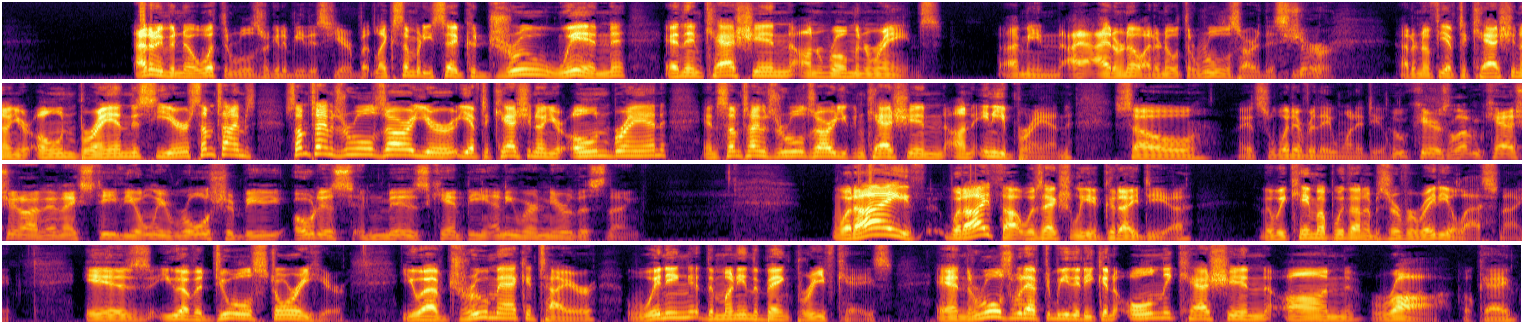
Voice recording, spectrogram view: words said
I don't even know what the rules are going to be this year, but like somebody said, could Drew win and then cash in on Roman Reigns? I mean, I, I don't know. I don't know what the rules are this year. I don't know if you have to cash in on your own brand this year. Sometimes, sometimes rules are you're, you have to cash in on your own brand, and sometimes the rules are you can cash in on any brand. So it's whatever they want to do. Who cares? Let them cash in on NXT. The only rule should be Otis and Miz can't be anywhere near this thing. What I what I thought was actually a good idea that we came up with on Observer Radio last night is you have a dual story here. You have Drew McIntyre winning the Money in the Bank briefcase, and the rules would have to be that he can only cash in on Raw, okay?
